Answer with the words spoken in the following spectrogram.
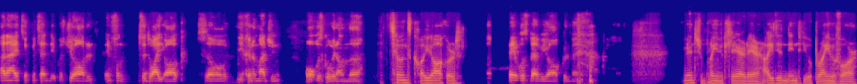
And I had to pretend it was Jordan in front of Dwight Yorke. So you can imagine what was going on there. That sounds quite awkward. It was very awkward, mate. you mentioned Brian McClair there. I did an interview with Brian before.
